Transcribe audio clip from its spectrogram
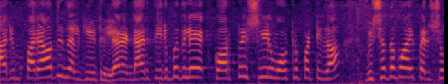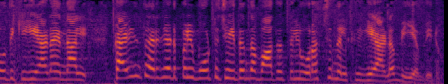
ആരും പരാതി നൽകിയിട്ടില്ല. രണ്ടായിരത്തി ഇരുപതിലെ കോർപ്പറേഷനിലെ വോട്ടർ പട്ടിക വിശദമായി പരിശോധിക്കുകയാണ്. എന്നാൽ കഴിഞ്ഞ തെരഞ്ഞെടുപ്പിൽ വോട്ട് ചെയ്തെന്ന വാദത്തിൽ ഉറച്ചു നിൽക്കുകയാണ് വി എം ബിനു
